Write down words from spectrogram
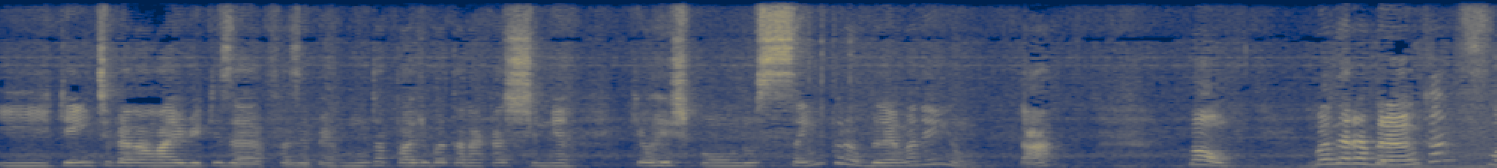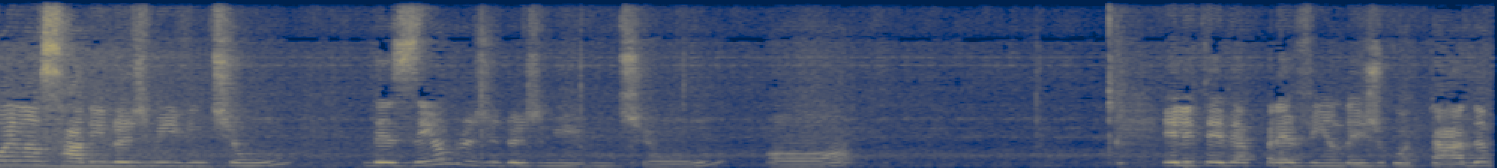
E quem tiver na live e quiser fazer pergunta, pode botar na caixinha que eu respondo sem problema nenhum, tá? Bom, Bandeira Branca foi lançado em 2021, dezembro de 2021, ó. Ele teve a pré-venda esgotada.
